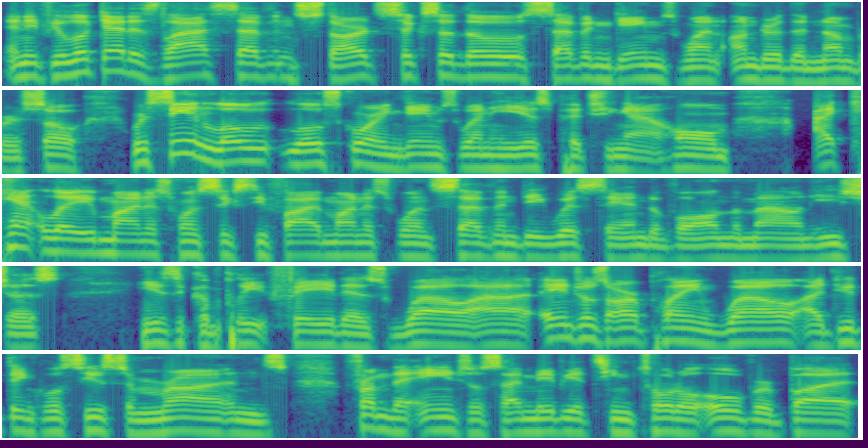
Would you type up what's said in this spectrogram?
And if you look at his last seven starts, six of those seven games went under the number. So we're seeing low low scoring games when he is pitching at home. I can't lay minus 165, minus 170 with Sandoval on the mound. He's just he's a complete fade as well. Uh, Angels are playing well. I do think we'll see some runs from the Angels side, maybe a team total over, but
